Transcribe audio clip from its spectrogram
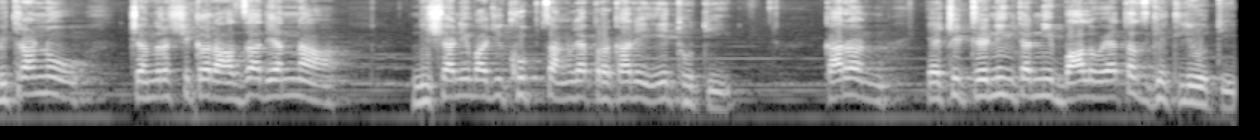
मित्रांनो चंद्रशेखर आझाद यांना निशाणेबाजी खूप चांगल्या प्रकारे येत होती कारण याची ट्रेनिंग त्यांनी बालवयातच घेतली होती.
